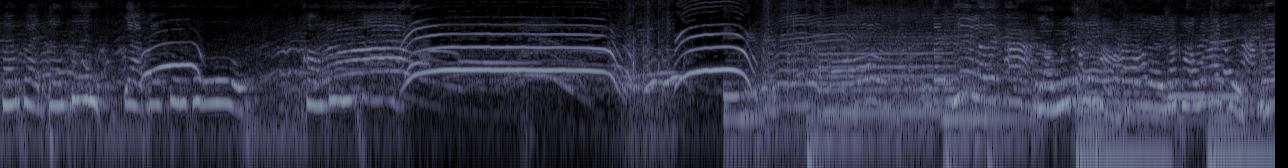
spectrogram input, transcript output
ความฝันโตขึ้น อยากเป็นคณครู ขอบคุณค่ะ เต็มที่เลยค่ะ เราไม่ต้องถามกันเลยนะคะว่าเด็ก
